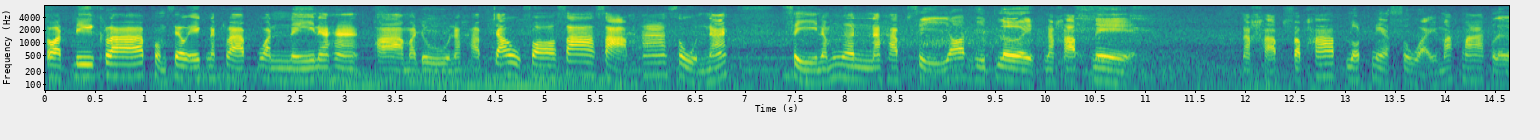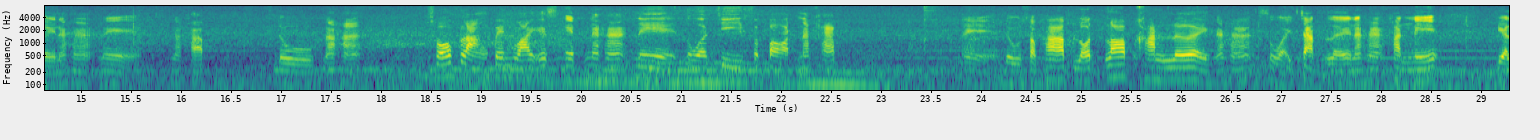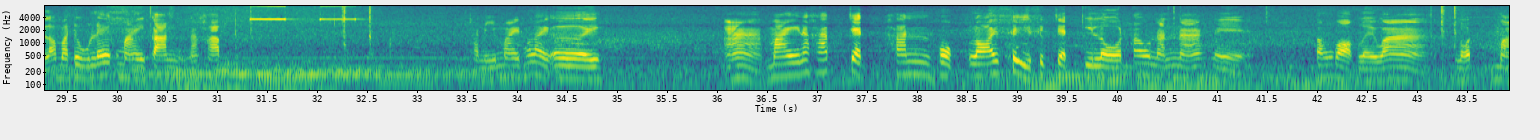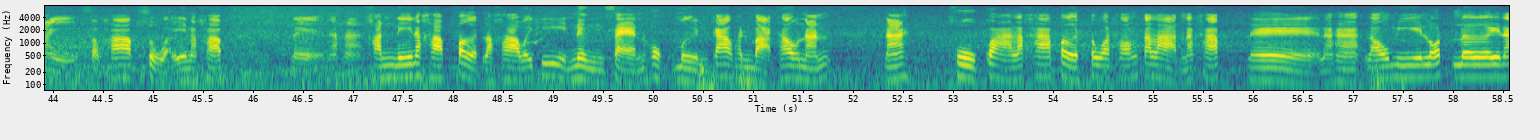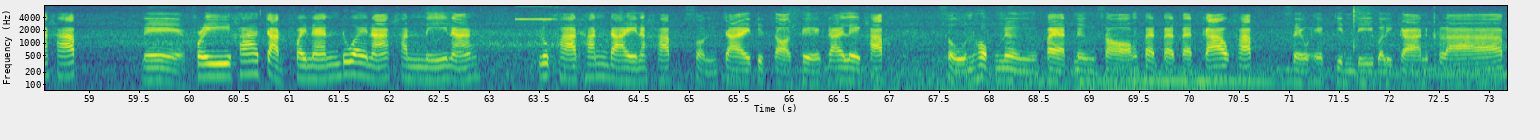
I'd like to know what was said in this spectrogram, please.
สวัสดีครับ ผมเซลเอ็กนะครับ วันนี้นะฮะ พามาดูนะครับ เจ้าฟอร์ซ่า350 นะ สีน้ำเงินนะครับ สียอดฮิตเลยนะครับเน่นะครับ สภาพรถเนี่ยสวยมาก ๆ เลยนะฮะเน่นะครับ ดูนะฮะ โชคหลังเป็น YSS นะฮะเน่ตัว G Sport นะครับนี่ดูสภาพรถรอบคันเลยนะฮะ สวยจัดเลยนะฮะ คันนี้ เดี๋ยวเรามาดูเลขไมค์กันนะครับคันนี้ไมค์เท่าไหร่เอ่ยอ่าไมค์นะครับ7,647กิโลเท่านั้นนะนี่ต้องบอกเลยว่ารถใหม่สภาพสวยนะครับนี่นะฮะคันนี้นะครับเปิดราคาไว้ที่ 169,000 บาทเท่านั้นนะ ถูกกว่าราคาเปิดตัวท้องตลาดนะครับนี่นะฮะเรามีรถเลยนะครับ นี่ฟรีค่าจัดไฟแนนซ์ด้วยนะ คันนี้นะ ลูกค้าท่านใดนะครับ สนใจติดต่อเซฟได้เลยครับ 0618128889 ครับ เซลล์เอ็กยินดีบริการครับ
